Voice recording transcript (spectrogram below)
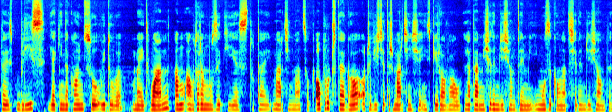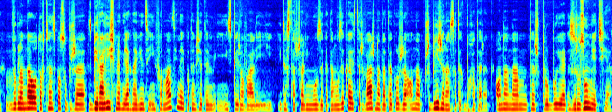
To jest Bliss, jak i na końcu We Two Made One, a autorem muzyki jest tutaj Marcin Macuk. Oprócz tego oczywiście też Marcin się inspirował latami 70. i muzyką lat 70. Wyglądało to w ten sposób, że zbieraliśmy jak najwięcej informacji, no i potem się tym inspirowali i, i dostarczali muzykę. Ta muzyka jest też ważna, dlatego że ona przybliża nas do tych bohaterek. Ona nam też próbuje zrozumieć je.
